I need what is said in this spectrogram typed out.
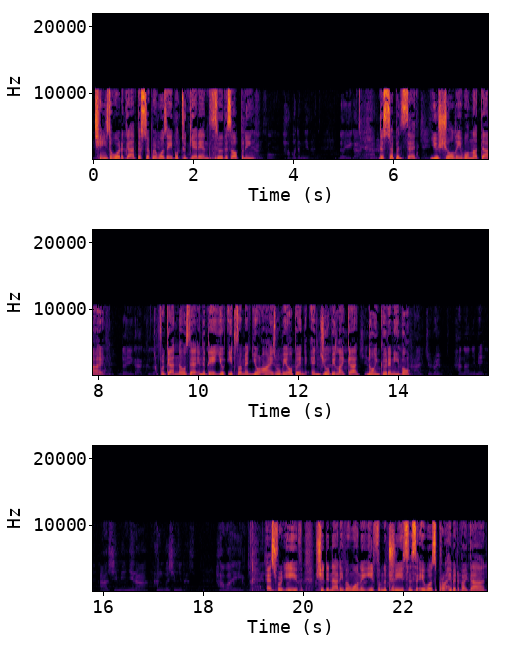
changed the word of God, the serpent was able to get in through this opening. The serpent said, You surely will not die. For God knows that in the day you eat from it, your eyes will be opened, and you will be like God, knowing good and evil. As for Eve, she did not even want to eat from the tree since it was prohibited by God.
